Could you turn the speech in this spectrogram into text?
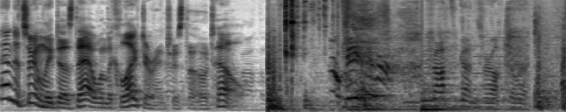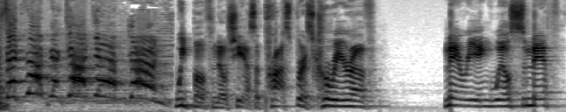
And it certainly does that when the collector enters the hotel. Drop the guns or I'll kill her. I said drop your goddamn gun! We both know she has a prosperous career of marrying Will Smith.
